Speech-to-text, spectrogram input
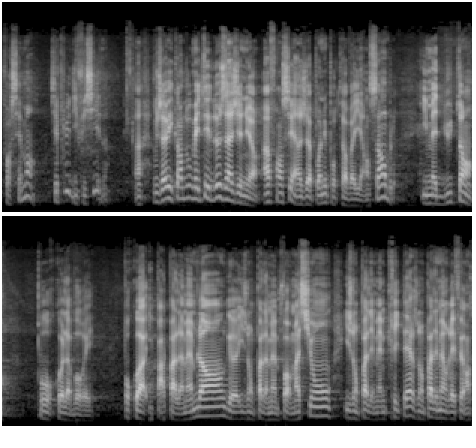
forcément. C'est plus difficile. Hein. Vous savez, quand vous mettez deux ingénieurs, un français et un japonais, pour travailler ensemble, ils mettent du temps pour collaborer. Pourquoi Ils ne parlent pas la même langue, ils n'ont pas la même formation, ils n'ont pas les mêmes critères, ils n'ont pas les mêmes références.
